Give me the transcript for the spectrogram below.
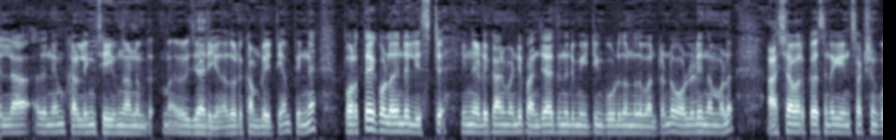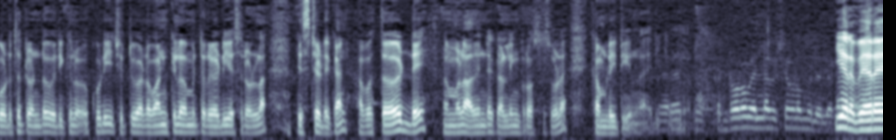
എല്ലാ അതിനെയും കള്ളിങ് ചെയ്യുമെന്നാണ് വിചാരിക്കുന്നത്. അതൊരു കംപ്ലീറ്റ് ചെയ്യാം. പിന്നെ പുറത്തേക്കുള്ളതിന്റെ ലിസ്റ്റ് ഇന്ന് എടുക്കാൻ വേണ്ടി പഞ്ചായത്തിൽ നിന്ന് ഒരു മീറ്റിംഗ് കൂടുന്നുണ്ടെന്ന് പറഞ്ഞിട്ടുണ്ട്. ഓൾറെഡി നമ്മൾ ആശാ വർക്കേഴ്സിന്റെ ഇൻസ്ട്രക്ഷൻ കൊടുത്തിട്ടുണ്ട്. ഒരിക്കലും കിലോ കൂടി ചുറ്റുപാട് വൺ കിലോമീറ്റർ റേഡിയസിലുള്ള ലിസ്റ്റ് എടുക്കാൻ. അപ്പോൾ തേർഡ് ഡേ നമ്മൾ അതിന്റെ കള്ളിങ് പ്രോസസ്സ് കൂടെ കംപ്ലീറ്റ് ചെയ്യുന്നതായിരിക്കും. അല്ല വേറെ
